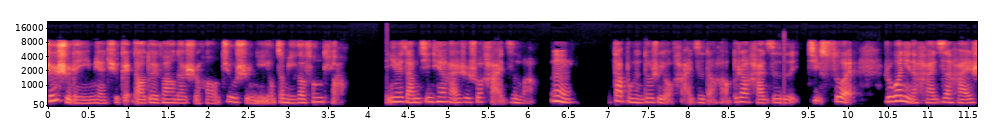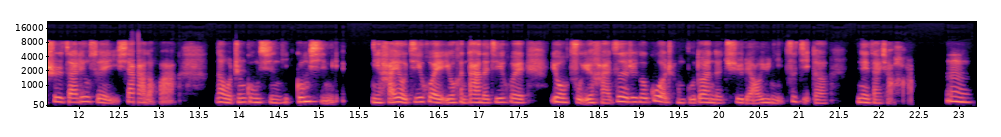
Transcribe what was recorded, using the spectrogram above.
真实的一面去给到对方的时候，就是你有这么一个封条。因为咱们今天还是说孩子嘛，嗯，大部分都是有孩子的哈，不知道孩子几岁。如果你的孩子还是在六岁以下的话。那我真恭喜你，恭喜你，你还有机会，有很大的机会，用抚育孩子的这个过程，不断的去疗愈你自己的内在小孩。嗯，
